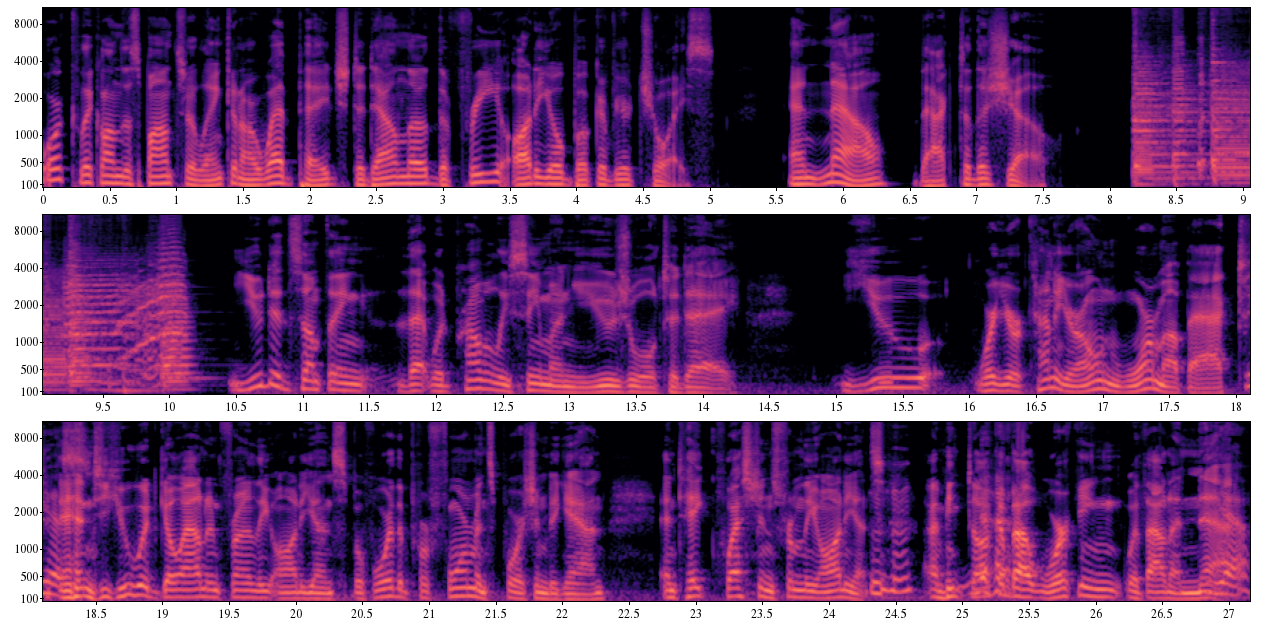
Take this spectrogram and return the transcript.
Or click on the sponsor link in our webpage to download the free audiobook of your choice. And now, back to the show. You did something that would probably seem unusual today. You were your kind of your own warm up act, Yes. and you would go out in front of the audience before the performance portion began and take questions from the audience. Mm-hmm. I mean, talk about working without a net. Yeah.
